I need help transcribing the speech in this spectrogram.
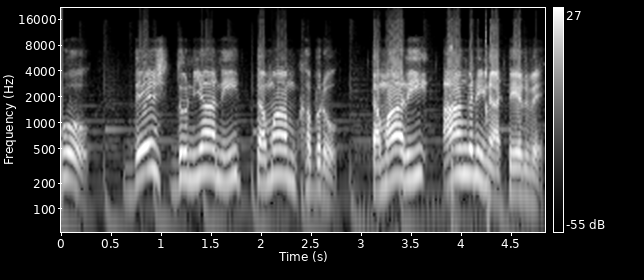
જુઓ, દેશ દુનિયાની તમામ ખબરો તમારી આંગળીના ટેરવે.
